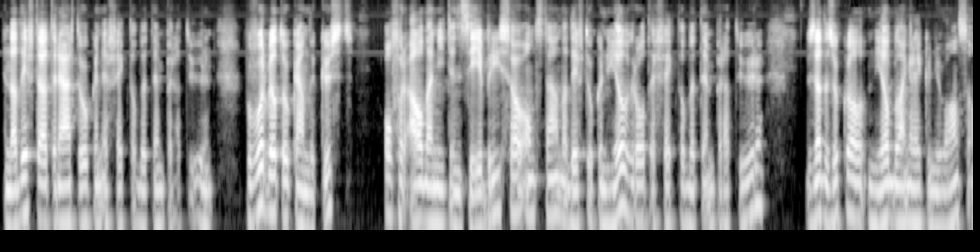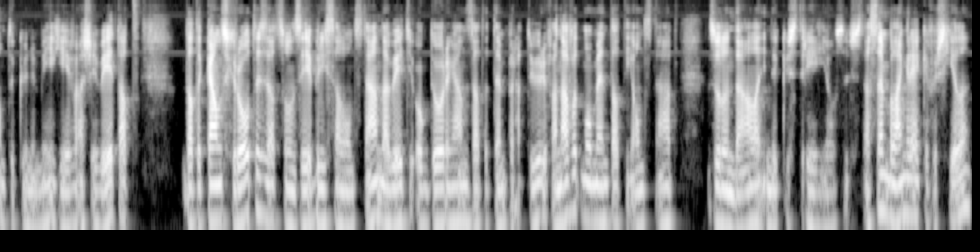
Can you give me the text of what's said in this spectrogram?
En dat heeft uiteraard ook een effect op de temperaturen. Bijvoorbeeld ook aan de kust of er al dan niet een zeebries zou ontstaan. Dat heeft ook een heel groot effect op de temperaturen. Dus dat is ook wel een heel belangrijke nuance om te kunnen meegeven. Als je weet dat, dat de kans groot is dat zo'n zeebries zal ontstaan, dan weet je ook doorgaans dat de temperaturen vanaf het moment dat die ontstaat, zullen dalen in de kustregio's. Dus dat zijn belangrijke verschillen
